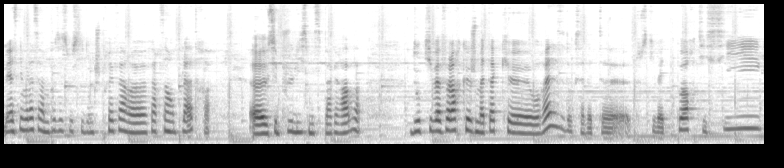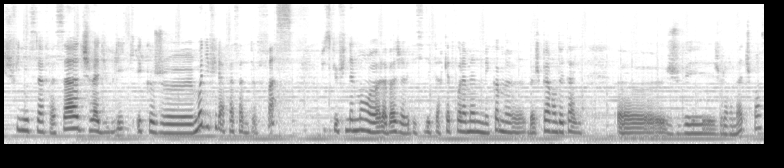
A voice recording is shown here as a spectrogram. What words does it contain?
Mais à ce niveau-là, ça va me poser souci. Donc, je préfère euh, faire ça en plâtre. Euh, c'est plus lisse, mais c'est pas grave. Donc, il va falloir que je m'attaque euh, au reste. Donc, ça va être tout ce qui va être porte ici. Que je finisse la façade, je la duplique et que je modifie la façade de face. Puisque finalement, à la base, j'avais décidé de faire 4 fois la même. Mais comme bah, je perds en détail, je, vais, je vais le remettre, je pense.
